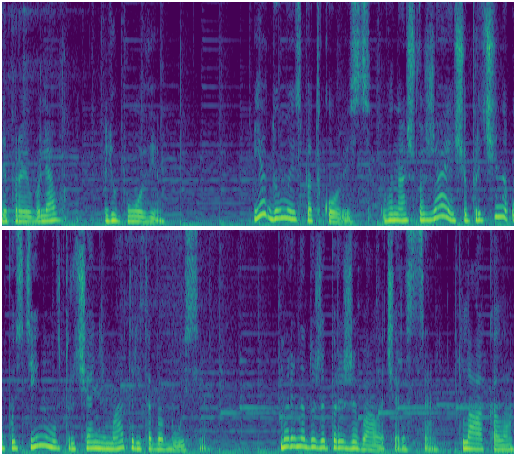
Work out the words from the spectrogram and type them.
не проявляв любові. Я думаю, спадковість. Вона ж вважає, що причина у постійному втручанні матері та бабусі. Марина дуже переживала через це, плакала,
